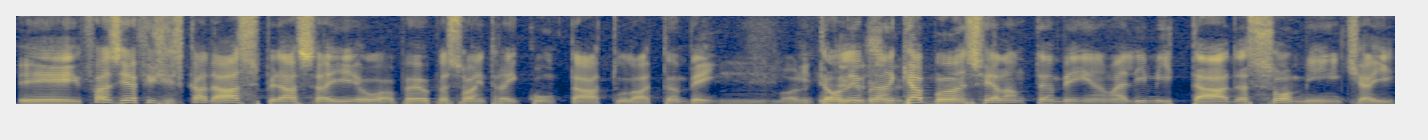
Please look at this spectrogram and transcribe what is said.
e fazer a ficha de cadastro, esperar sair o, o pessoal entrar em contato lá também. Hum, então, lembrando que a BANS ela também não é limitada somente aí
